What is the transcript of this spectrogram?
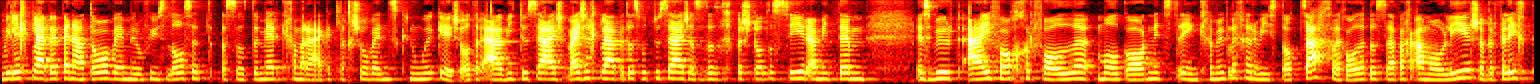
weil ich glaube eben auch da, wenn wir auf uns hören, also, dann merken wir eigentlich schon, wenn es genug ist. Oder auch, wie du sagst, weißt, ich glaube, das, was du sagst, also, ich verstehe das sehr, auch mit dem, es würde einfacher fallen, mal gar nicht zu trinken. Möglicherweise tatsächlich, oder? Dass du einfach auch mal lernst. Aber vielleicht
